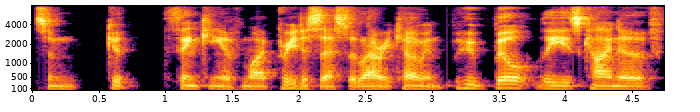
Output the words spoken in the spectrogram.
some good thinking of my predecessor Larry Cohen, who built these kind of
